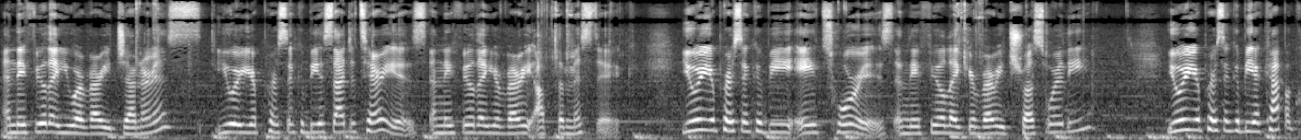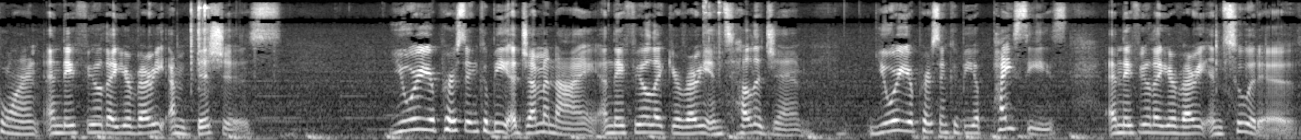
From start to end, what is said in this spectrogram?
and they feel that you are very generous. You or your person could be a Sagittarius, and they feel that you're very optimistic. You or your person could be a Taurus and they feel like you're very trustworthy. You or your person could be a Capricorn and they feel that you're very ambitious. You or your person could be a Gemini and they feel like you're very intelligent. You or your person could be a Pisces and they feel that you're very intuitive.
